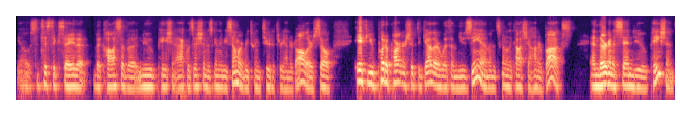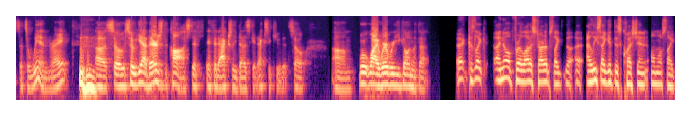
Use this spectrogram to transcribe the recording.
you know statistics say that the cost of a new patient acquisition is going to be somewhere between two to three hundred dollars so if you put a partnership together with a museum and it's going to cost you a hundred bucks and they're going to send you patients that's a win right mm-hmm. uh, so so yeah there's the cost if if it actually does get executed so um why where were you going with that because uh, like I know for a lot of startups, like the, uh, at least I get this question almost like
